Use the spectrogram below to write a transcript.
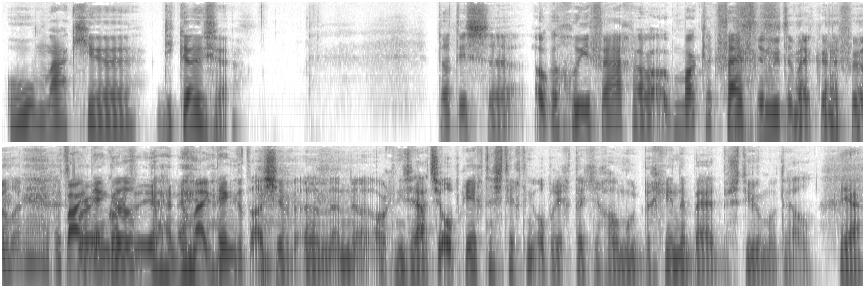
hoe maak je die keuze? Dat is uh, ook een goede vraag waar we ook makkelijk 50 minuten mee kunnen vullen. Maar, ik denk dat, ja, nee. maar ik denk dat als je een, een, organisatie opricht, een stichting opricht, dat je gewoon moet beginnen bij het bestuurmodel. Ja.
